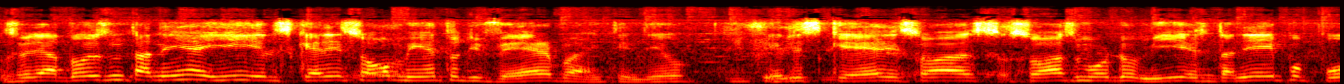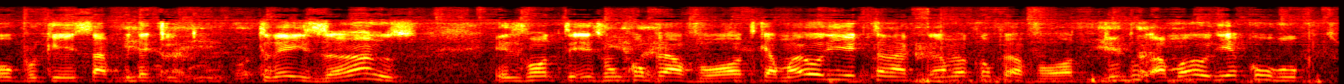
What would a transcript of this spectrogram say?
Os vereadores não estão nem aí, eles querem só aumento de verba, entendeu? Eles querem só as, só as mordomias, não tá nem aí pro povo, porque eles sabem que daqui três anos eles vão, ter- eles vão comprar voto, que a maioria que está na Câmara compra voto, tudo, a maioria é corrupto.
